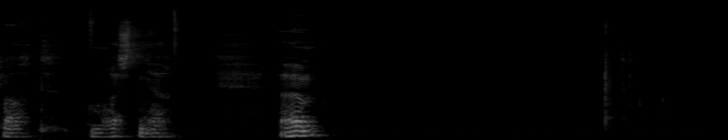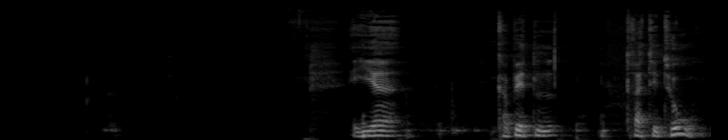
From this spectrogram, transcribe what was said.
klart om resten her. Um, I eh, kapittel 32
